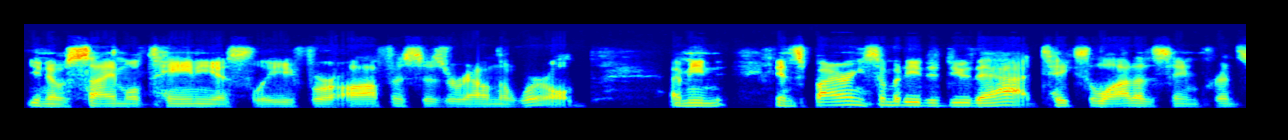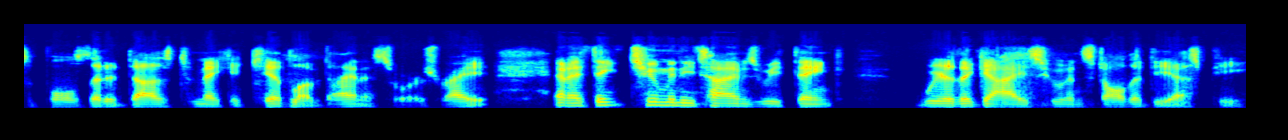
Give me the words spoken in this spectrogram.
you know simultaneously for offices around the world I mean, inspiring somebody to do that takes a lot of the same principles that it does to make a kid love dinosaurs, right? And I think too many times we think we're the guys who install the DSP,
